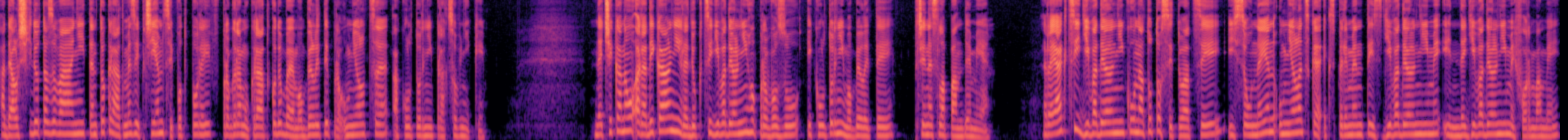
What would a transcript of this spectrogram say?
a další dotazování tentokrát mezi příjemci podpory v programu krátkodobé mobility pro umělce a kulturní pracovníky. Nečekanou a radikální redukci divadelního provozu i kulturní mobility přinesla pandemie. Reakcí divadelníků na tuto situaci jsou nejen umělecké experimenty s divadelními i nedivadelními formami,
